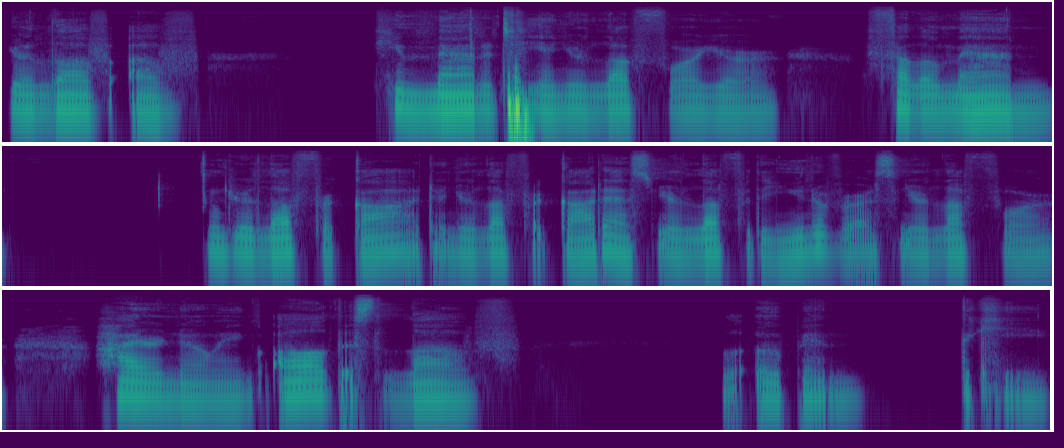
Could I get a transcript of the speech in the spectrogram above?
your love of humanity, and your love for your fellow man, and your love for God, and your love for Goddess, and your love for the universe, and your love for higher knowing. All this love will open the key.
